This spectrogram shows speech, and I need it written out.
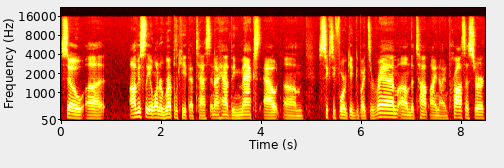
so uh, obviously I want to replicate that test, and I have the maxed out um, 64 gigabytes of RAM, um, the top i9 processor,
